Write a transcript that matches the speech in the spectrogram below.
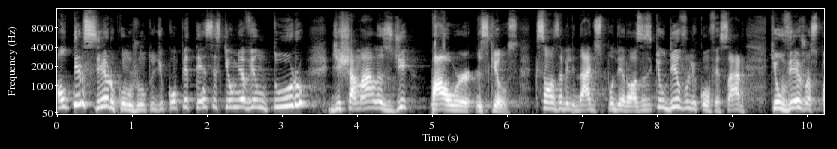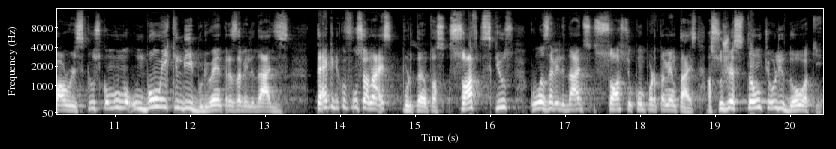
ao terceiro conjunto de competências que eu me aventuro de chamá-las de power skills, que são as habilidades poderosas e que eu devo lhe confessar que eu vejo as power skills como um bom equilíbrio entre as habilidades técnico-funcionais, portanto, as soft skills com as habilidades sociocomportamentais. A sugestão que eu lhe dou aqui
